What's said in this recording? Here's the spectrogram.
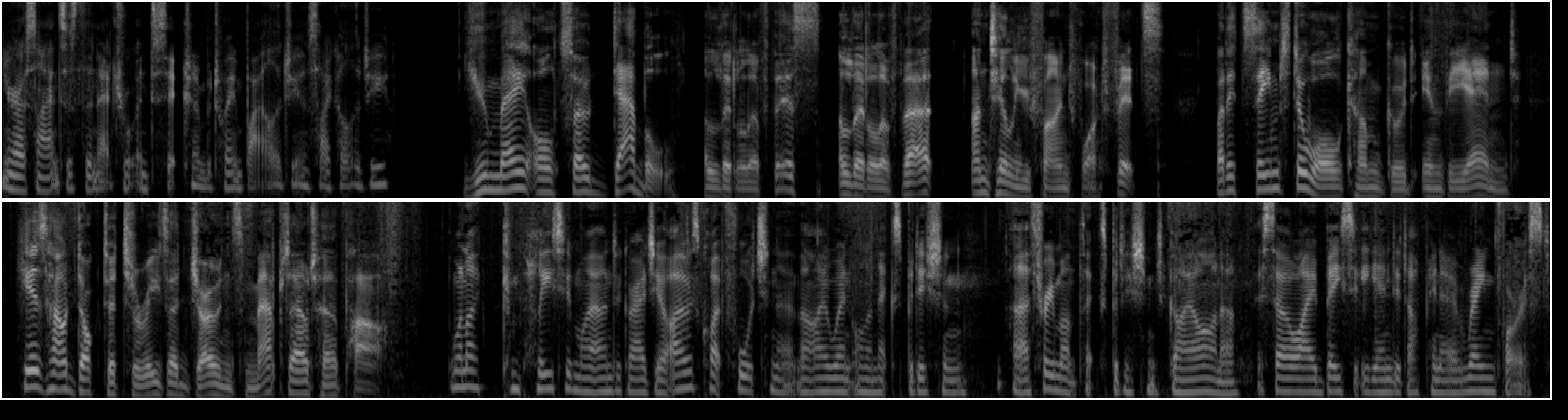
neuroscience is the natural intersection between biology and psychology. You may also dabble a little of this, a little of that, until you find what fits. But it seems to all come good in the end. Here's how Dr. Theresa Jones mapped out her path. When I completed my undergraduate, I was quite fortunate that I went on an expedition, a three month expedition to Guyana. So I basically ended up in a rainforest,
